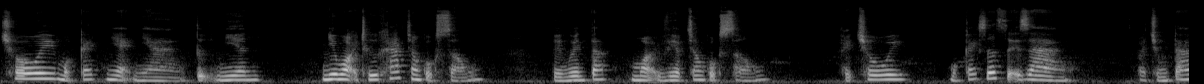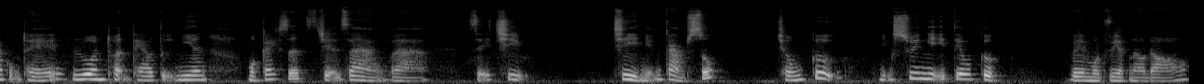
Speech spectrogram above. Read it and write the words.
trôi một cách nhẹ nhàng, tự nhiên như mọi thứ khác trong cuộc sống. Về nguyên tắc, mọi việc trong cuộc sống phải trôi một cách rất dễ dàng. Và chúng ta cũng thế, luôn thuận theo tự nhiên một cách rất dễ dàng và dễ chịu. Chỉ những cảm xúc, chống cự, những suy nghĩ tiêu cực về một việc nào đó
